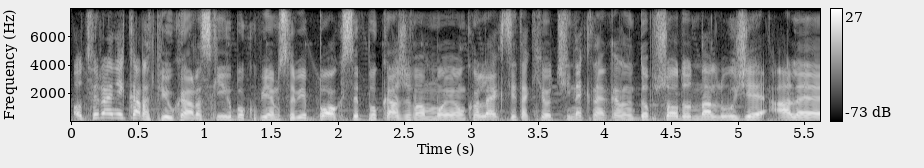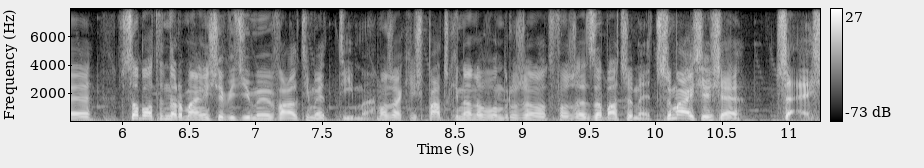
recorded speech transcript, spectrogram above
otwieranie kart piłkarskich, bo kupiłem sobie boksy, pokażę wam moją kolekcję, taki odcinek nagrany do przodu, na luzie, ale w sobotę normalnie się widzimy w Ultimate Team. Może jakieś paczki na nową drużynę otworzę, zobaczymy. Trzymajcie się, cześć!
